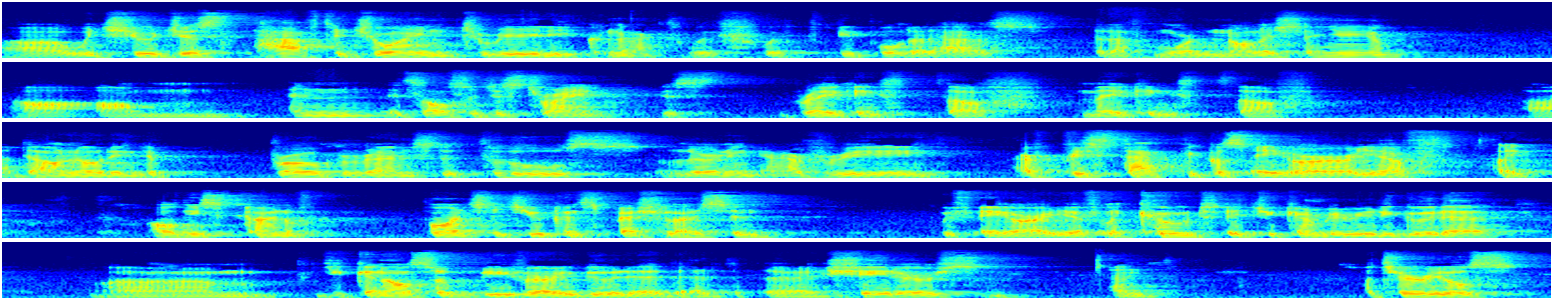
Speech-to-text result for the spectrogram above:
uh, which you just have to join to really connect with with people that has that have more knowledge than you. Um, and it's also just trying, just breaking stuff, making stuff, uh, downloading the programs, the tools, learning every every step because AR you have like all these kind of parts that you can specialize in. With AR you have like code that you can be really good at. Um, you can also be very good at, at uh, shaders and materials,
